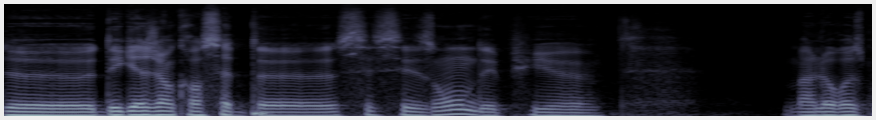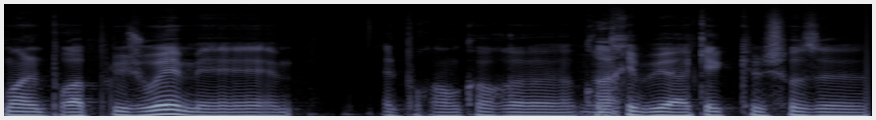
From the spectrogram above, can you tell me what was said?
de dégager encore cette, euh, ces, ces, ondes. Et puis, euh, malheureusement, elle ne pourra plus jouer, mais elle pourra encore euh, contribuer ouais. à quelque chose euh,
